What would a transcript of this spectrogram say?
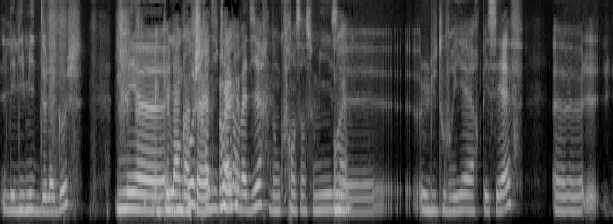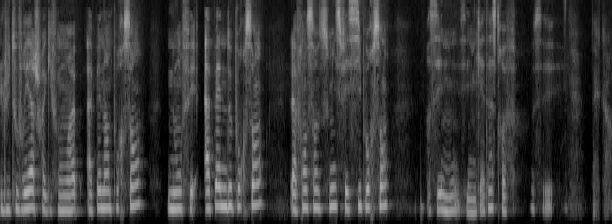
les limites de la gauche. Mais la gauche radicale, on va dire, donc France Insoumise, lutte ouvrière, PCF. Euh, lutte ouvrière, je crois qu'ils font à, peine 1%. Nous, on fait à peine 2%. La France Insoumise fait 6%. C'est une, une, catastrophe. D'accord.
